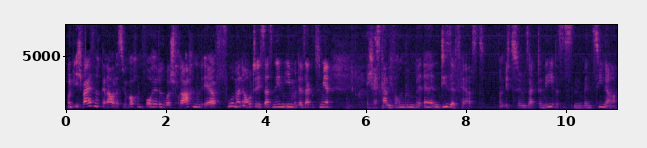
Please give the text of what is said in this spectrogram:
Und ich weiß noch genau, dass wir Wochen vorher darüber sprachen und er fuhr mein Auto, ich saß neben ihm und er sagte zu mir, ich weiß gar nicht, warum du äh, einen Diesel fährst. Und ich zu ihm sagte, nee, das ist ein Benziner.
